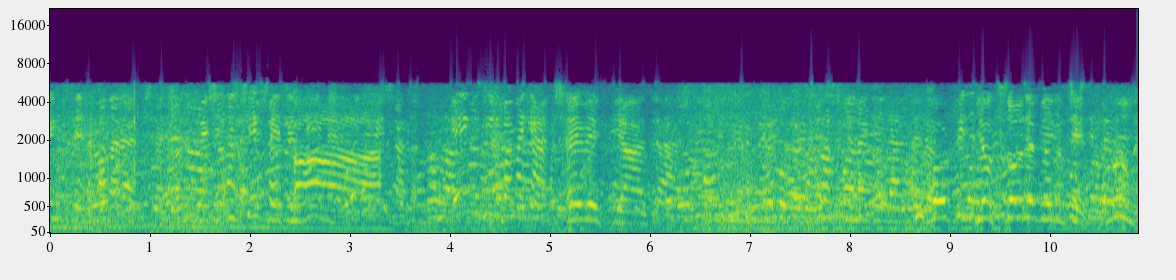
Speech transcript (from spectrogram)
en güzeli bana vermişler. Mesut'u çekmedin değil mi? En güzeli bana gelmiş. Evet ya. Bana gelen. Torpil Yok sonra vereceğiz tamam mı?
